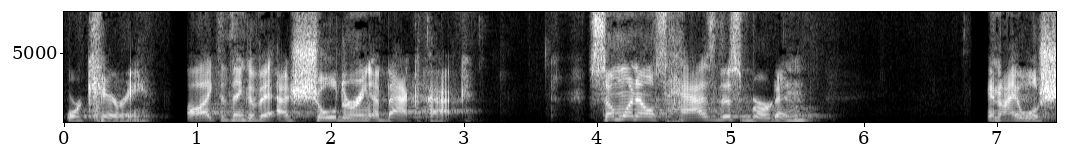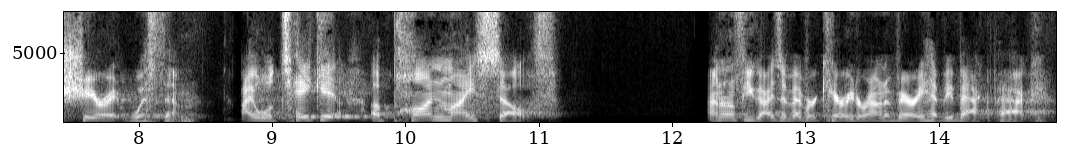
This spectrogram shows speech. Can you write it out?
or carry. I like to think of it as shouldering a backpack. Someone else has this burden, and I will share it with them. I will take it upon myself. I don't know if you guys have ever carried around a very heavy backpack,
